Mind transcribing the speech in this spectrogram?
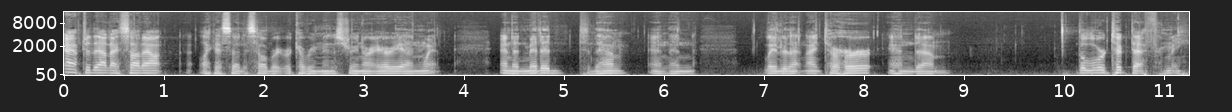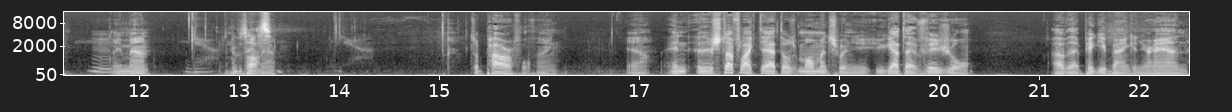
after that, I sought out, like I said, a Celebrate Recovery Ministry in our area, and went and admitted to them, and then later that night to her, and um, the Lord took that from me, Amen. Yeah. and it was Amen. awesome. Yeah. It's a powerful thing. Yeah. And there's stuff like that, those moments when you, you got that visual of that piggy bank in your hand.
